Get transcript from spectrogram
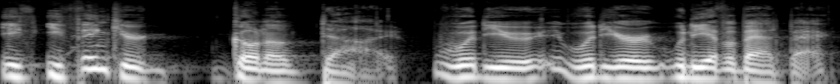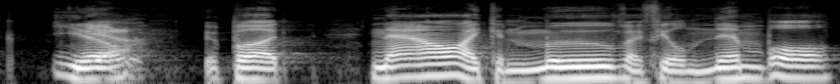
if you think you're gonna die when you when you're when you have a bad back. You know? Yeah. But now I can move, I feel nimble.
